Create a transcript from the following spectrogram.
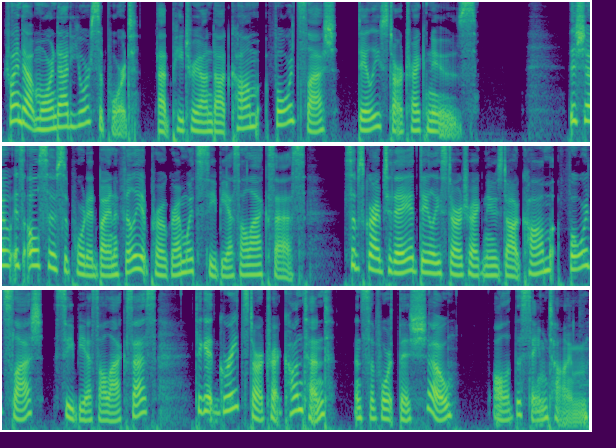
Find out more and add your support at patreon.com forward slash daily Star Trek news. This show is also supported by an affiliate program with CBS All Access. Subscribe today at dailystartreknews.com forward slash CBS All Access to get great Star Trek content and support this show all at the same time.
